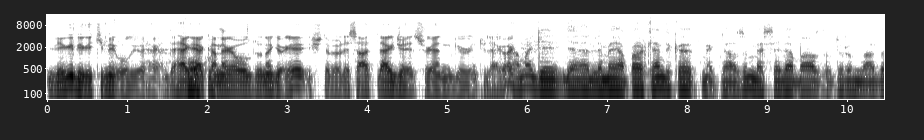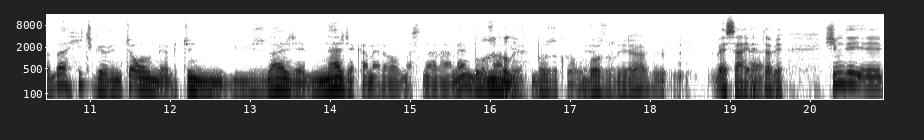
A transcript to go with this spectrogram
veri birikimi oluyor herhalde. Her yer Korkunç. kamera olduğuna göre işte böyle saatlerce süren görüntüler var. Ama ge- genelleme yaparken dikkat etmek lazım. Mesela bazı durumlarda da hiç görüntü olmuyor. Bütün yüzlerce, binlerce kamera olmasına rağmen Bozuk bulunamıyor. oluyor. Bozuk oluyor. bozuluyor vesaire Evet. tabii. Şimdi e,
